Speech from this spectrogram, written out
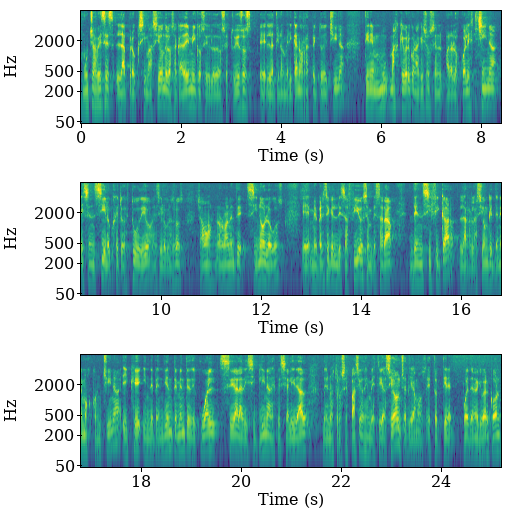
Muchas veces la aproximación de los académicos y de los estudiosos latinoamericanos respecto de China tiene más que ver con aquellos para los cuales China es en sí el objeto de estudio, es decir, lo que nosotros llamamos normalmente sinólogos. Eh, me parece que el desafío es empezar a densificar la relación que tenemos con China y que independientemente de cuál sea la disciplina de especialidad de nuestros espacios de investigación, digamos, esto puede tener que ver con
